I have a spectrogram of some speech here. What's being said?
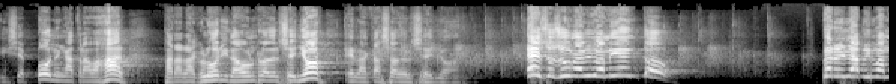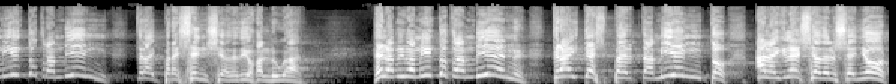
y se ponen a trabajar para la gloria y la honra del Señor en la casa del Señor. Eso es un avivamiento. Pero el avivamiento también trae presencia de Dios al lugar. El avivamiento también trae despertamiento a la iglesia del Señor.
